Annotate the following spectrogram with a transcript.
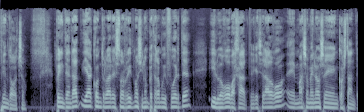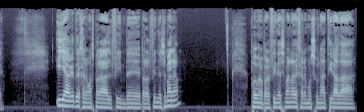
108. Pero intentad ya controlar estos ritmos y no empezar muy fuerte y luego bajar. Tiene que ser algo eh, más o menos en constante. Y ya dejaremos para el fin de, para el fin de semana. Pues bueno, para el fin de semana dejaremos una tirada,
